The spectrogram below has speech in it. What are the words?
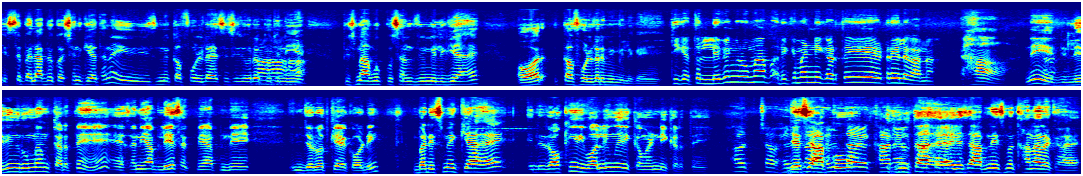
इससे पहले आपने क्वेश्चन किया था ना इसमें कप होल्डर ऐसे चीज़ वगैरह कुछ नहीं है। तो इसमें आपको कुशन भी मिल गया है और कप होल्डर भी मिल गए हैं। ठीक है तो लिविंग रूम में आप रिकमेंड नहीं करते ये ट्रे लगाना? हाँ नहीं लिविंग रूम में हम करते हैं। ऐसा नहीं आप ले सकते हैं अपने ज़रूरत के अकॉर्डिंग बट इसमें क्या है रॉकिंग रिवॉल्विंग में रिकमेंड नहीं करते हैं। अच्छा जैसे आपको हिलता है, हिलता है जैसे आपने इसमें खाना रखा है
